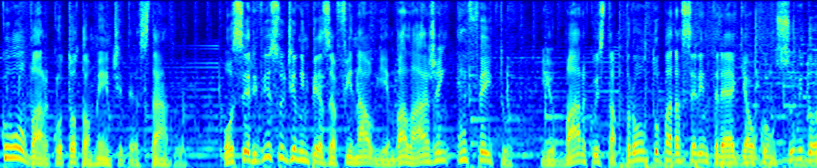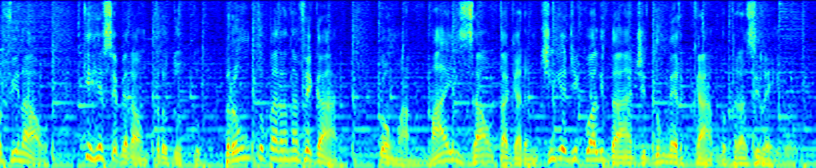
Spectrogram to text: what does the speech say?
Com o barco totalmente testado, o serviço de limpeza final e embalagem é feito e o barco está pronto para ser entregue ao consumidor final, que receberá um produto pronto para navegar, com a mais alta garantia de qualidade do mercado brasileiro.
